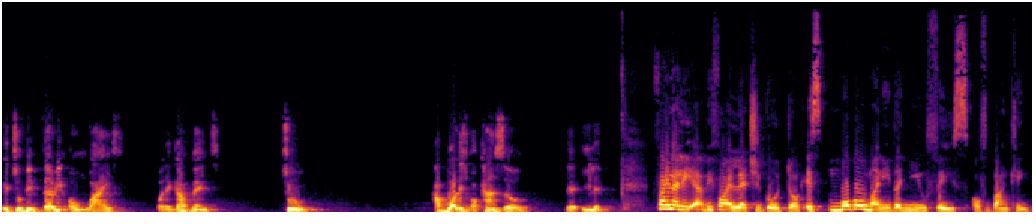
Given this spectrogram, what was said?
it will be very unwise for the government to abolish or cancel the e-levy. Finally, uh, before I let you go, Doc, is mobile money the new face of banking?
